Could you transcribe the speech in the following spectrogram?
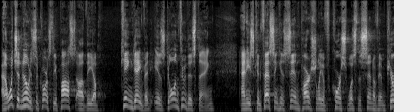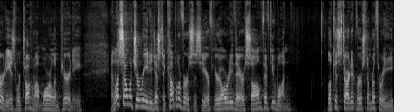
And I want you to notice, of course, the, apostle, uh, the uh, King David is going through this thing, and he's confessing his sin. Partially, of course, was the sin of impurity, as we're talking about moral impurity. And let's, I want you to read just a couple of verses here, if you're already there, Psalm 51. Look at start at verse number three.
